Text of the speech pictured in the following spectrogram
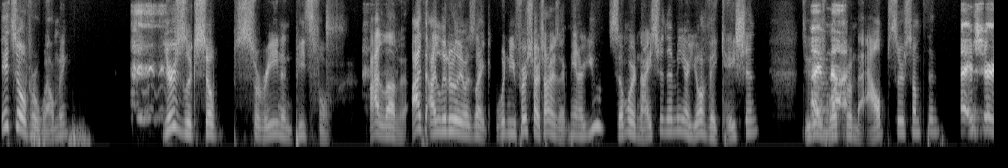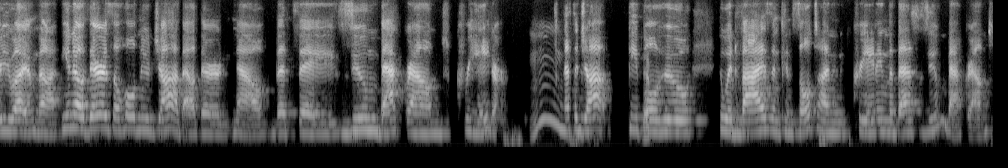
it's overwhelming. Yours looks so serene and peaceful. I love it. I, I literally was like, when you first started talking, I was like, man, are you somewhere nicer than me? Are you on vacation? Do you guys I'm work not. from the Alps or something? I assure you I am not. You know, there is a whole new job out there now that's a Zoom background creator. Mm. That's a job. People yep. who who advise and consult on creating the best Zoom background.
